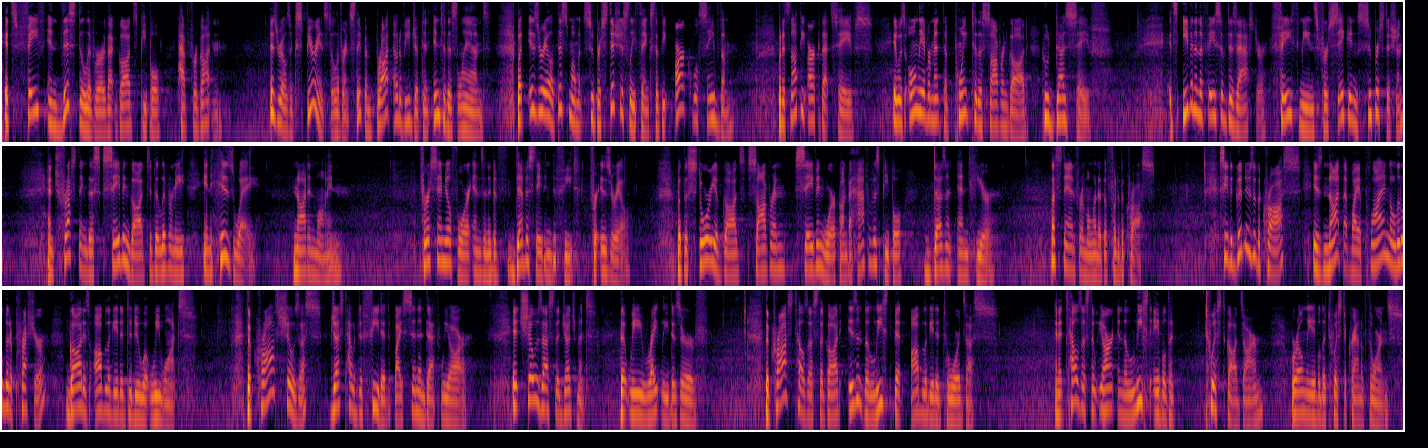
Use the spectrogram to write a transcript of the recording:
It's faith in this deliverer that God's people have forgotten. Israel's experienced deliverance. They've been brought out of Egypt and into this land. But Israel at this moment superstitiously thinks that the ark will save them. But it's not the ark that saves. It was only ever meant to point to the sovereign God who does save. It's even in the face of disaster, faith means forsaking superstition and trusting this saving God to deliver me in his way, not in mine. 1 Samuel 4 ends in a devastating defeat for Israel. But the story of God's sovereign saving work on behalf of his people doesn't end here. Let's stand for a moment at the foot of the cross. See, the good news of the cross is not that by applying a little bit of pressure, God is obligated to do what we want. The cross shows us just how defeated by sin and death we are. It shows us the judgment that we rightly deserve. The cross tells us that God isn't the least bit obligated towards us. And it tells us that we aren't in the least able to twist God's arm. We're only able to twist a crown of thorns.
